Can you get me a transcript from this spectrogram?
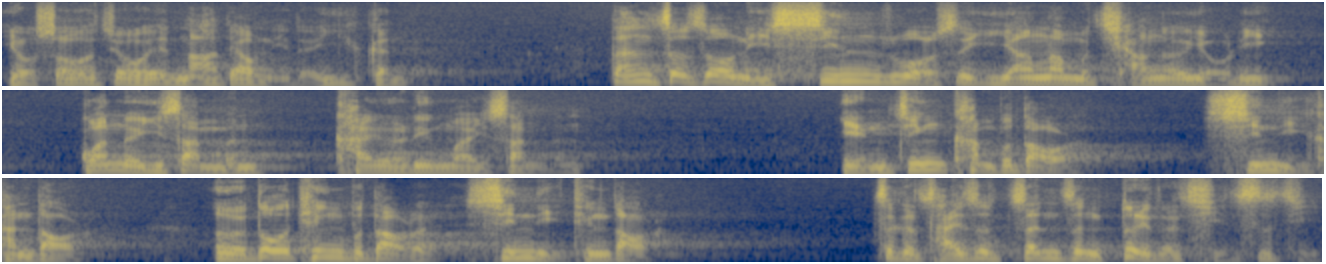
有时候就会拿掉你的一根。但是这时候你心如果是一样那么强而有力，关了一扇门，开了另外一扇门，眼睛看不到了，心里看到了。耳朵听不到了，心里听到了，这个才是真正对得起自己。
